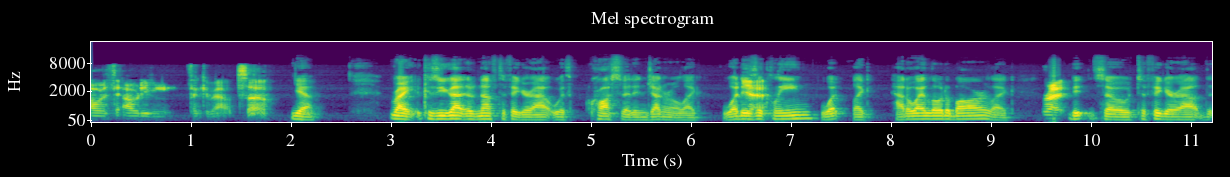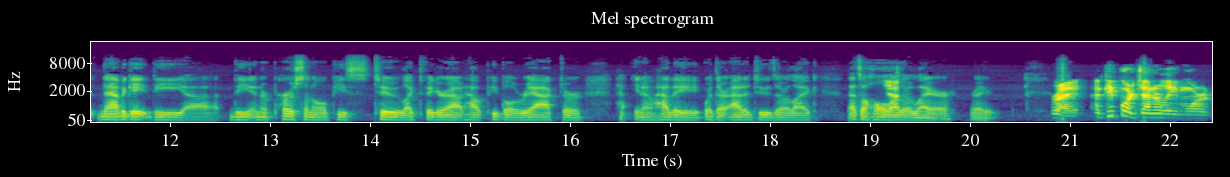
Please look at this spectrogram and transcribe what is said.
I would th- I would even think about. So Yeah. Right, because you got enough to figure out with CrossFit in general, like what is a clean? What like how do I load a bar? Like right, be- so to figure out navigate the uh, the interpersonal piece too, like to figure out how people react or you know how they what their attitudes are like. That's a whole Yeah. other layer, right? Right, and people are generally more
